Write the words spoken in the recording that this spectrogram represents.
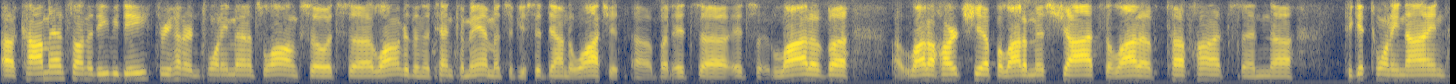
uh, comments on the DVD, 320 minutes long, so it's uh, longer than the Ten Commandments if you sit down to watch it. Uh, but it's uh, it's a lot of uh, a lot of hardship, a lot of missed shots, a lot of tough hunts, and uh, to get 29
